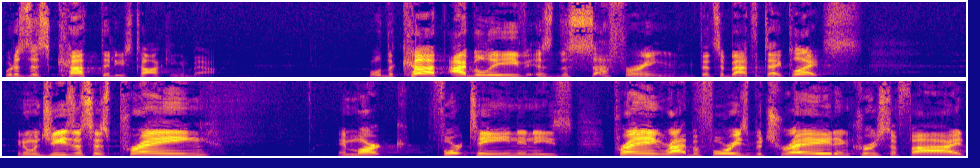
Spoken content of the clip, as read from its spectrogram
What is this cup that he's talking about? Well, the cup, I believe, is the suffering that's about to take place. You know, when Jesus is praying in Mark 14 and he's praying right before he's betrayed and crucified,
